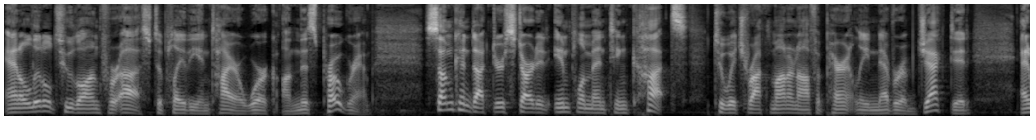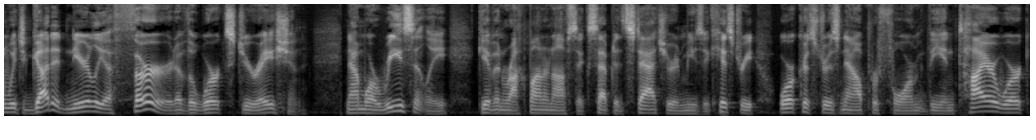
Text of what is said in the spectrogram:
and a little too long for us to play the entire work on this program. Some conductors started implementing cuts, to which Rachmaninoff apparently never objected, and which gutted nearly a third of the work's duration. Now, more recently, given Rachmaninoff's accepted stature in music history, orchestras now perform the entire work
